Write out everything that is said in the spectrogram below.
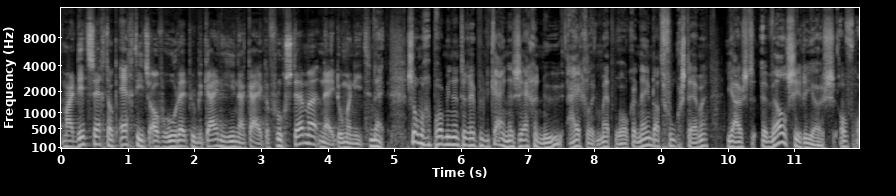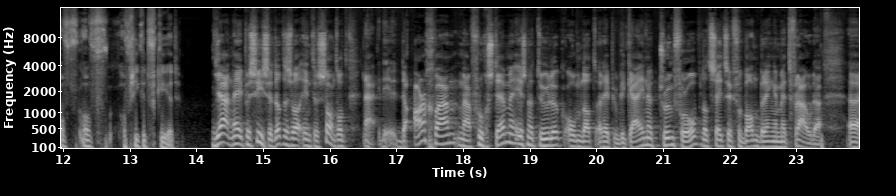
maar dit zegt ook echt iets over hoe Republikeinen hier naar kijken. Vroeg stemmen? Nee, doe maar niet. Nee, sommige prominente republikeinen zeggen nu, eigenlijk met Walker, neem dat vroeg stemmen juist eh, wel serieus. Of, of, of, of zie ik het verkeerd? Ja, nee, precies. Dat is wel interessant. Want nou, de, argwaan naar vroeg stemmen is natuurlijk omdat Republikeinen Trump voorop dat steeds in verband brengen met fraude. Eh,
